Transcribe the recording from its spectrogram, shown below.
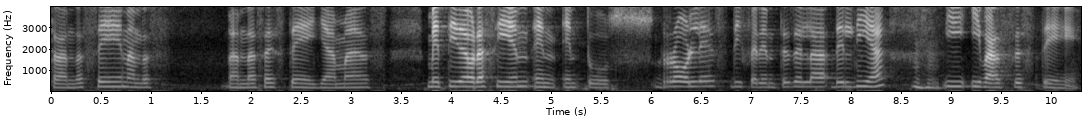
andas en, andas, andas este, ya más metida ahora sí en, en, tus roles diferentes de la, del día y, y, vas este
